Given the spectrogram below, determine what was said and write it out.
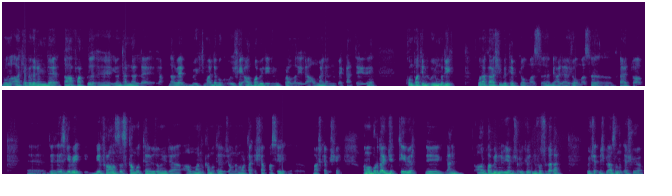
Bunu AKP döneminde daha farklı e, yöntemlerle yaptılar ve büyük ihtimalle bu şey Avrupa Birliği'nin kurallarıyla, Almanya'nın beklentileriyle kompatibil, uyumlu değil. Buna karşı bir tepki olması, bir alerji olması e, gayet doğal. E, dediğiniz gibi bir Fransız kamu televizyonuyla Alman kamu televizyonlarının ortak iş yapması e, başka bir şey. Ama burada ciddi bir e, yani Avrupa Birliği'ne üye bir ülke nüfusu kadar göç etmiş bir azınlık yaşıyor.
